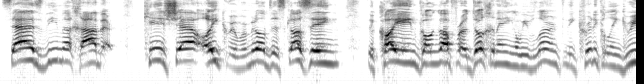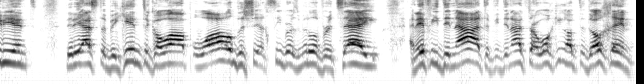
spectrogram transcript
Says the Mechaber. Kisha Oikrim. We're middle of discussing the koyin going up for a duchening, and we've learned the critical ingredient that he has to begin to go up while the Sheikh Sibur is middle of Ritzei. And if he did not, if he did not start walking up to duchen,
